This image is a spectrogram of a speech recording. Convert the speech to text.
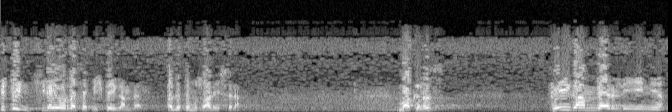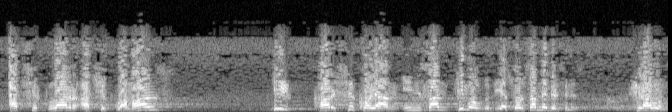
bütün çileyi orada çekmiş peygamber. Hz. Musa Aleyhisselam. Bakınız, peygamberliğini açıklar açıklamaz, ilk karşı koyan insan kim oldu diye sorsam ne dersiniz? Firavun.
